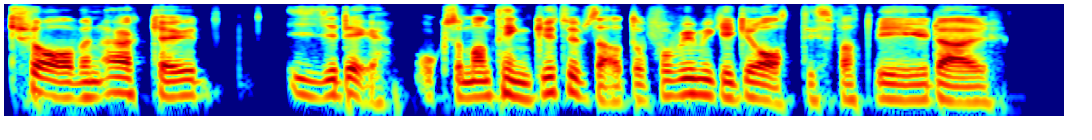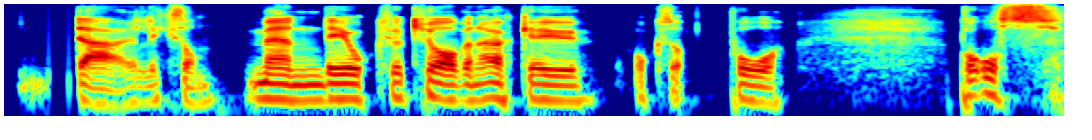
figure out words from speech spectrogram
kraven ökar ju i det också. Man tänker ju typ så att då får vi mycket gratis för att vi är ju där, där liksom. Men det är också kraven ökar ju också på, på oss.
